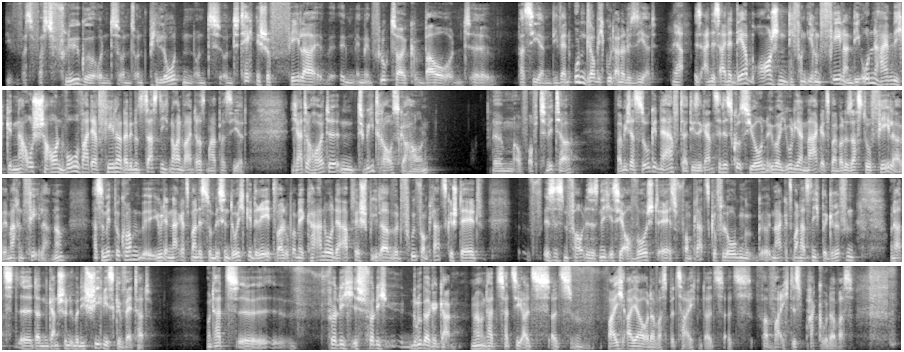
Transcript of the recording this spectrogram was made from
die, was, was Flüge und, und, und Piloten und, und technische Fehler im, im, im Flugzeugbau und äh, passieren, die werden unglaublich gut analysiert. Ja. Ist eine, ist eine der Branchen, die von ihren Fehlern, die unheimlich genau schauen, wo war der Fehler, damit uns das nicht noch ein weiteres Mal passiert. Ich hatte heute einen Tweet rausgehauen, ähm, auf, auf Twitter, weil mich das so genervt hat, diese ganze Diskussion über Julian Nagelsmann, weil du sagst, du Fehler, wir machen Fehler, ne? Hast du mitbekommen, Julian Nagelsmann ist so ein bisschen durchgedreht, weil Upamecano, der Abwehrspieler, wird früh vom Platz gestellt. Ist es ein Foul, ist es nicht, ist ja auch wurscht. Er ist vom Platz geflogen, Nagelsmann hat es nicht begriffen und hat äh, dann ganz schön über die Schiris gewettert und hat äh, völlig, ist völlig drüber gegangen ne, und hat, hat sie als, als Weicheier oder was bezeichnet, als, als verweichtes Pack oder was.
